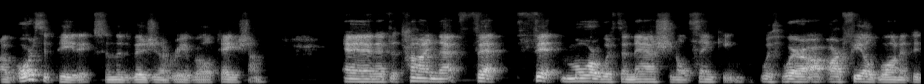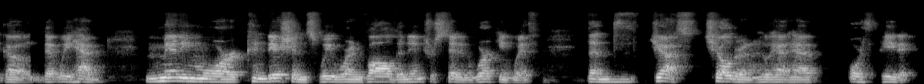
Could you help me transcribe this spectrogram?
of Orthopedics in the Division of Rehabilitation. And at the time, that fit, fit more with the national thinking, with where our, our field wanted to go, that we had many more conditions we were involved and interested in working with than just children who had had orthopedic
